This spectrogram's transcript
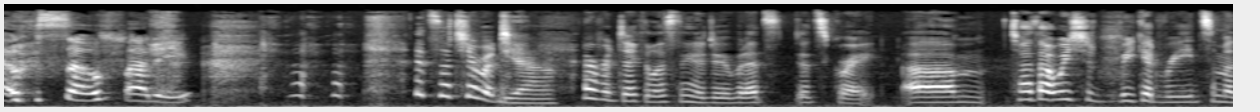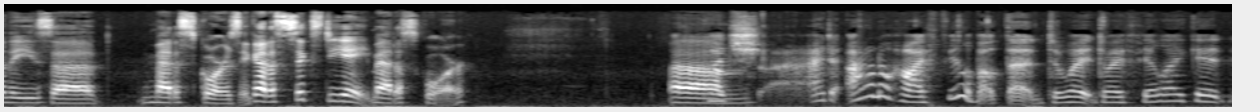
it was so funny. It's such a, Yeah. a ridiculous thing to do, but it's it's great. Um, so I thought we should we could read some of these uh, Metascores. It got a 68 Metascore. Um, Which I, I don't know how I feel about that. Do I do I feel like it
